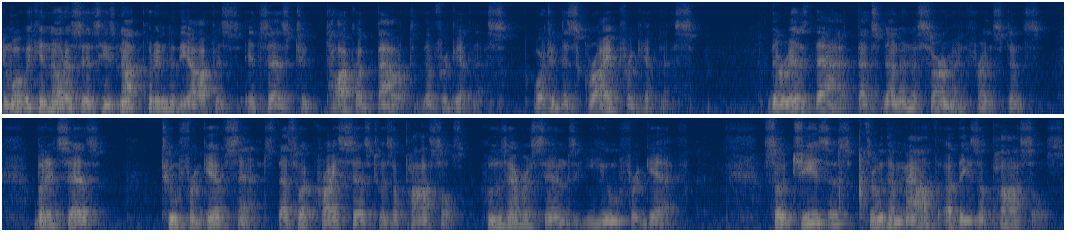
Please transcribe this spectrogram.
And what we can notice is he's not put into the office, it says, to talk about the forgiveness or to describe forgiveness. There is that, that's done in a sermon, for instance, but it says to forgive sins. That's what Christ says to his apostles whosoever sins you forgive. So Jesus, through the mouth of these apostles,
